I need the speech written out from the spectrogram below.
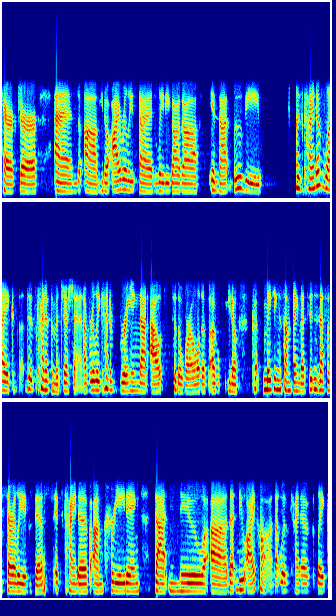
character, and um, you know, I really said Lady Gaga in that movie is kind of like it's kind of the magician of really kind of bringing that out to the world of, of you know c- making something that didn't necessarily exist. It's kind of um, creating that new uh, that new icon that was kind of like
